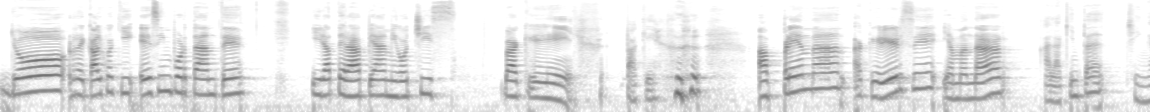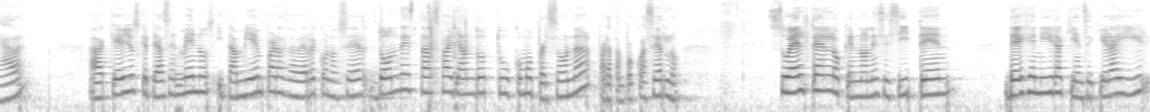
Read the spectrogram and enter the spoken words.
Yo recalco aquí, es importante ir a terapia, amigo chis, para que, para que aprendan a quererse y a mandar a la quinta chingada a aquellos que te hacen menos y también para saber reconocer dónde estás fallando tú como persona para tampoco hacerlo. Suelten lo que no necesiten, dejen ir a quien se quiera ir,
